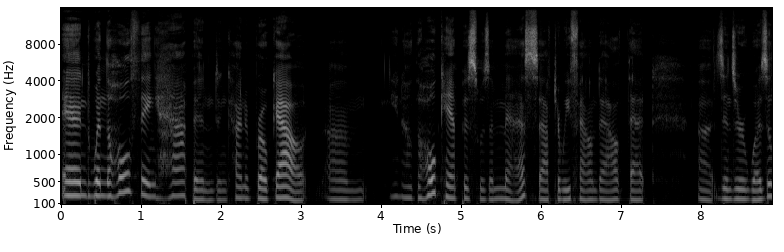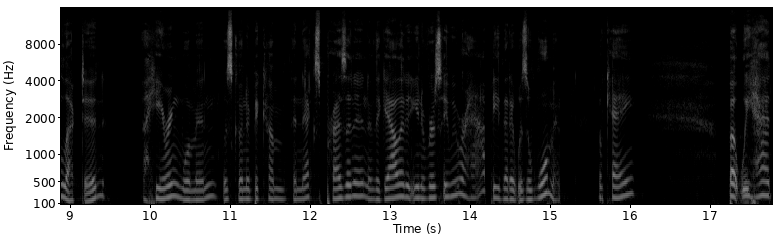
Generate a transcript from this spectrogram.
And when the whole thing happened and kind of broke out, um, you know, the whole campus was a mess after we found out that uh, Zinser was elected. A hearing woman was going to become the next president of the Gallaudet University. We were happy that it was a woman, okay? But we had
